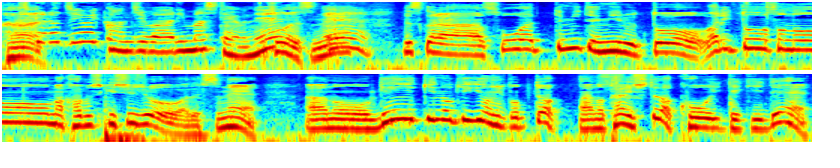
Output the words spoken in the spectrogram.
力強い感じはありましたよね。はい、そうですね、えー、ですから、そうやって見てみると、割とその、まあ、株式市場はですね、あの、現役の企業にとっては、あの、対しては好意的で、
